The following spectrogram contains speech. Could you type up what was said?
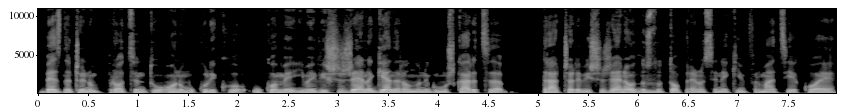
beznačajnom procentu onom ukoliko, u kome ima i više žena generalno nego muškaraca, tračare više žene, mm -hmm. odnosno to prenose neke informacije koje,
